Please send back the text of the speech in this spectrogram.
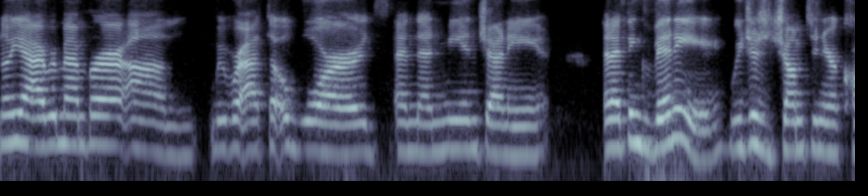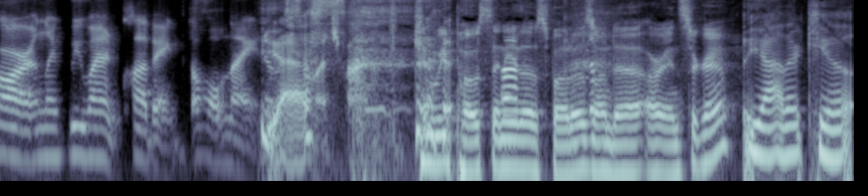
No, yeah, I remember um, we were at the awards, and then me and Jenny, and I think Vinny, we just jumped in your car and like we went clubbing the whole night. It was so much fun. Can we post any of those photos onto our Instagram? Yeah, they're cute.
